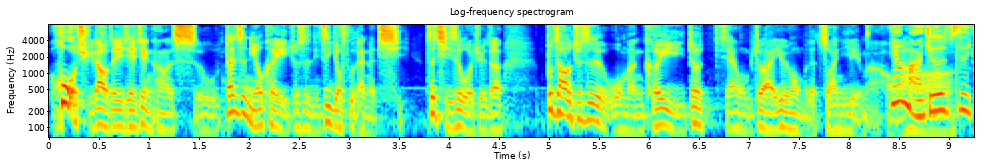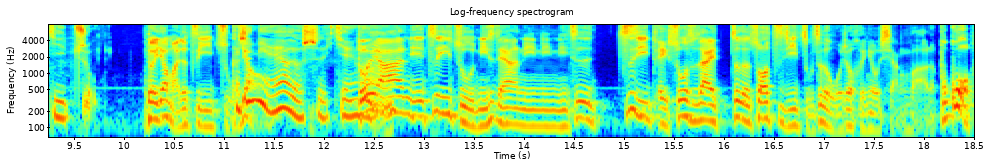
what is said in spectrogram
获取到这一些健康的食物，但是你又可以就是你自己又负担得起。这其实我觉得不知道，就是我们可以就既然我们就来运用我们的专业嘛，要么就是自己煮，对，要么就自己煮。可是你也要有时间。对啊，你自己煮你是怎样？你你你是自己诶？说实在，这个说自己煮这个我就很有想法了。不过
